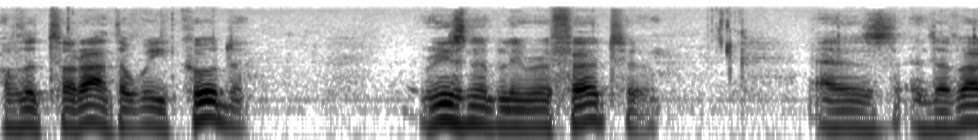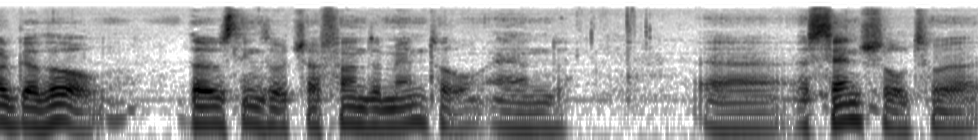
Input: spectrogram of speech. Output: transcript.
of the Torah that we could reasonably refer to as davar gadol, those things which are fundamental and uh, essential to a,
